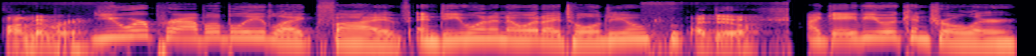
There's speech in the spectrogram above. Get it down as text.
fond memory. You were probably like five. And do you want to know what I told you? I do. I gave you a controller.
